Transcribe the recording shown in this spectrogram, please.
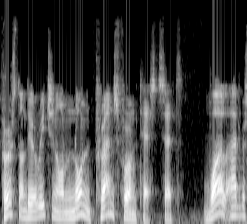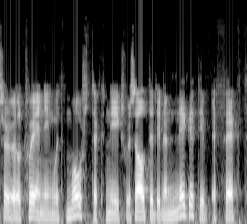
First on the original non-transformed test set, while adversarial training with most techniques resulted in a negative effect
